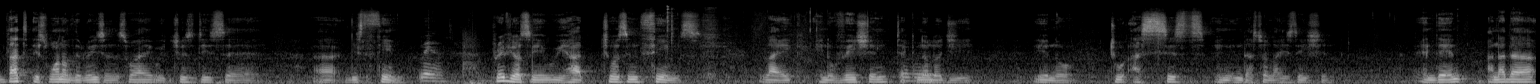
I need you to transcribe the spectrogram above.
that is one of the reasons why we choose this uh, uh, this theme. Yeah. Previously, we had chosen themes like innovation, mm-hmm. technology, mm -hmm. you know, to assist in industrialization. And then another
